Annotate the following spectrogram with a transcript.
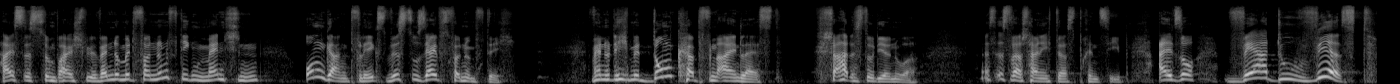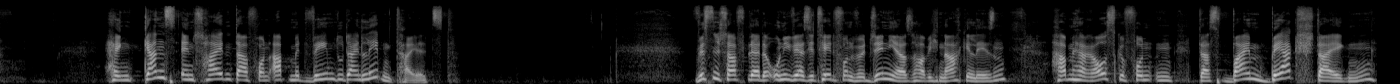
heißt es zum Beispiel, wenn du mit vernünftigen Menschen Umgang pflegst, wirst du selbst vernünftig. Wenn du dich mit Dummköpfen einlässt, schadest du dir nur. Das ist wahrscheinlich das Prinzip. Also, wer du wirst, hängt ganz entscheidend davon ab, mit wem du dein Leben teilst. Wissenschaftler der Universität von Virginia, so habe ich nachgelesen, haben herausgefunden, dass beim Bergsteigen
